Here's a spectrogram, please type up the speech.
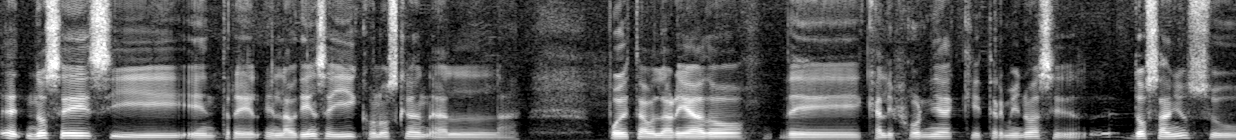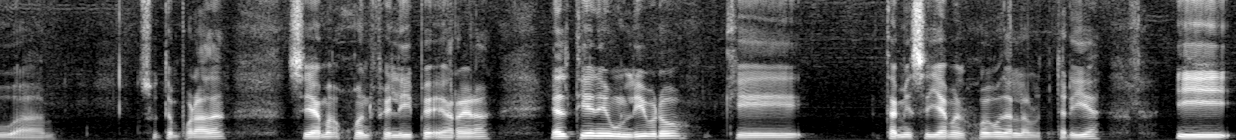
eh, no sé si entre en la audiencia allí conozcan al poeta valariado de California que terminó hace dos años su, ah, su temporada. Se llama Juan Felipe Herrera. Él tiene un libro que también se llama El juego de la lotería y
